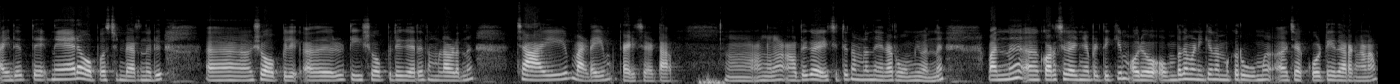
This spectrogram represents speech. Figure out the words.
അതിന്റെ നേരെ ഓപ്പോസിറ്റ് ഉണ്ടായിരുന്ന ഒരു ഷോപ്പിൽ ഒരു ടീ ഷോപ്പിൽ കയറി നമ്മൾ അവിടെ നിന്ന് ചായയും വടയും കഴിച്ചേട്ടാ അങ്ങനെ അത് കഴിച്ചിട്ട് നമ്മൾ നേരെ റൂമിൽ വന്ന് വന്ന് കുറച്ച് കഴിഞ്ഞപ്പോഴത്തേക്കും ഒരു ഒമ്പത് മണിക്ക് നമുക്ക് റൂം ചെക്കൗട്ട് ചെയ്ത് ഇറങ്ങണം.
